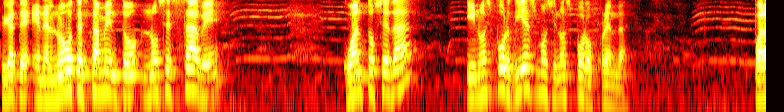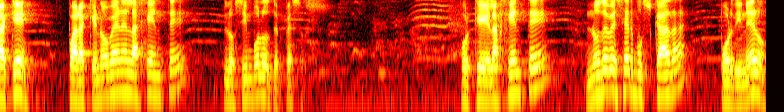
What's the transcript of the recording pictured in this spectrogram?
Fíjate, en el Nuevo Testamento no se sabe cuánto se da y no es por diezmo, sino es por ofrenda. ¿Para qué? Para que no vean en la gente los símbolos de pesos. Porque la gente no debe ser buscada por dinero,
